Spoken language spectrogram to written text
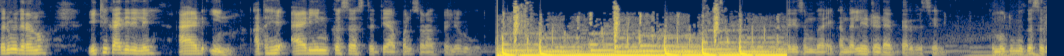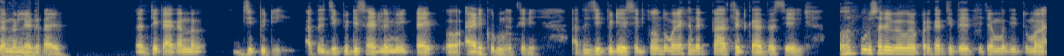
तर मित्रांनो इथे काय दिलेले? ॲड इन आता हे ॲड इन कसं असतं ते आपण सर्वात पहिले बघू. तरी समजा एखादा लेटर टाईप करायचं असेल तर मग तुम्ही कसं करणार लेटर टाईप तर ते काय करणार? जीपीटी आता जीपीटी साईडला मी टाईप ऍड करून घेतलेले. आता जीपीटी असेल किंवा तुम्हाला एखादा ट्रान्सलेट करायचं असेल भरपूर सारे वेगवेगळ्या प्रकारचे ते त्याच्यामध्ये तुम्हाला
